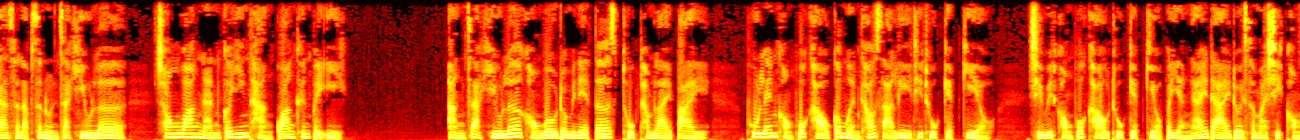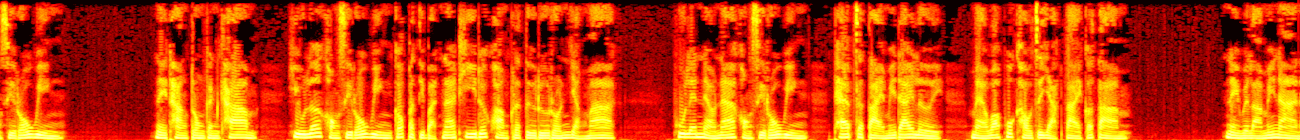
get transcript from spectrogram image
การสนับสนุนจาก Healer ช่องว่างนั้นก็ยิ่งถางกว้างขึ้นไปอีกหลังจาก Healer ของ World Dominators ถูกทำลายไป ผู้เล่นของพวกเขาก็เหมือนข้าวสาลีที่ถูกเก็บเกี่ยว ชีวิตของพวกเขาถูกเก็บเกี่ยวไปอย่างง่ายดายโดยสมาชิกของ Zero Wing ในทางตรงกันข้าม Healer ของ Zero Wing ก็ปฏิบัติหน้าที่ด้วยความกระตือรือร้นอย่างมาก ผู้เล่นแนวหน้าของ Zero Wing แทบจะตายไม่ได้เลย แม้ว่าพวกเขาจะอยากตายก็ตาม ในเวลาไม่นาน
